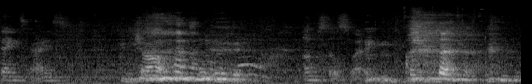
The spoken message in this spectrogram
Thanks, guys. Good job. I'm still sweating.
